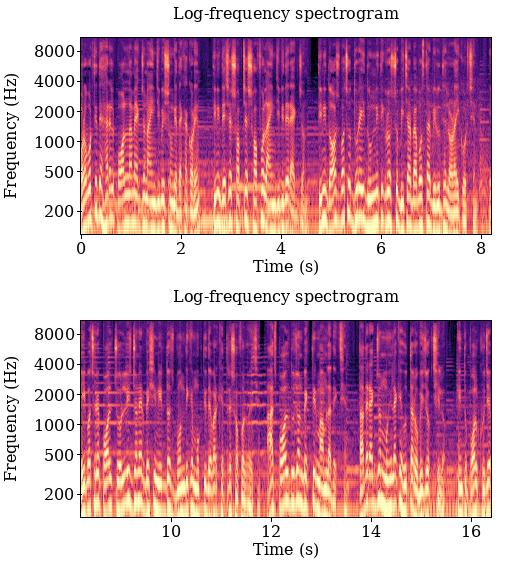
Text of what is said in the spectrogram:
পরবর্তীতে হ্যারেল পল নামে একজন আইনজীবীর সঙ্গে দেখা করেন। তিনি দেশের সবচেয়ে সফল আইনজীবীদের একজন। তিনি দশ বছর ধরে এই দুর্নীতিগ্রস্ত বিচার ব্যবস্থার বিরুদ্ধে লড়াই করছেন। এই বছরে পল চল্লিশ জনের বেশি নির্দোষ বন্দীকে মুক্তি দেওয়ার ক্ষেত্রে সফল হয়েছে আজ পল দুজন ব্যক্তির মামলা দেখছেন। তাদের একজন মহিলাকে হত্যার অভিযোগ ছিল, কিন্তু পল খুঁজে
